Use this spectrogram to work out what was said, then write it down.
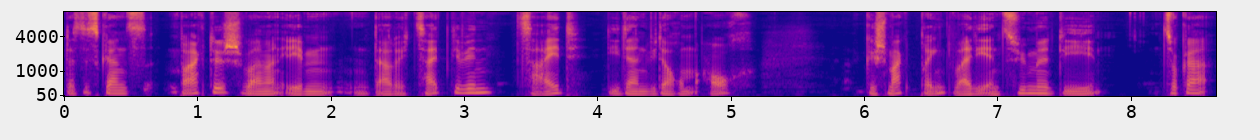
Das ist ganz praktisch, weil man eben dadurch Zeit gewinnt, Zeit, die dann wiederum auch Geschmack bringt, weil die Enzyme, die Zucker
